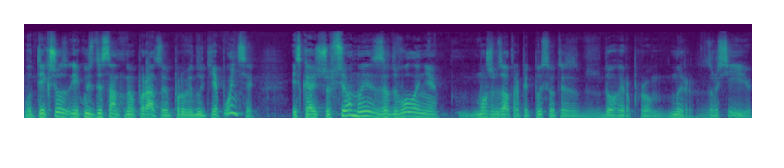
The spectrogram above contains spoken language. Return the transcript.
от якщо якусь десантну операцію проведуть японці і скажуть, що все, ми задоволені, можемо завтра підписувати договір про мир з Росією.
